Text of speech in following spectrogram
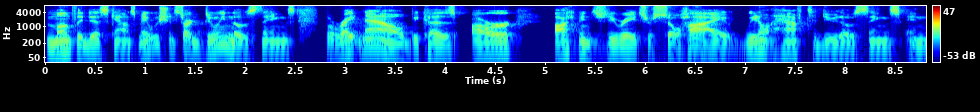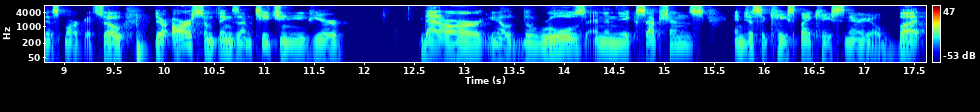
monthly discounts. Maybe we should start doing those things. But right now, because our occupancy rates are so high, we don't have to do those things in this market. So there are some things that I'm teaching you here that are, you know, the rules and then the exceptions and just a case by case scenario. But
